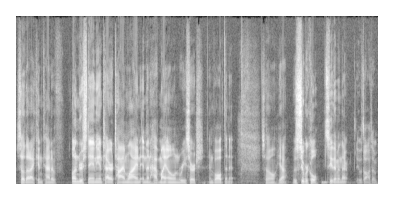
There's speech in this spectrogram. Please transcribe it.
so that I can kind of understand the entire timeline and then have my own research involved in it. So yeah, it was super cool. to See them in there. It was awesome.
